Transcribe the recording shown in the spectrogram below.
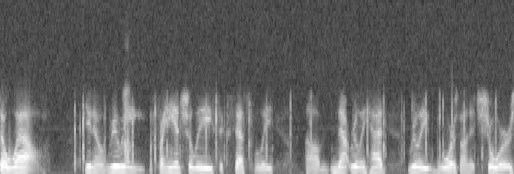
so well? You know, really financially, successfully, um, not really had really wars on its shores,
